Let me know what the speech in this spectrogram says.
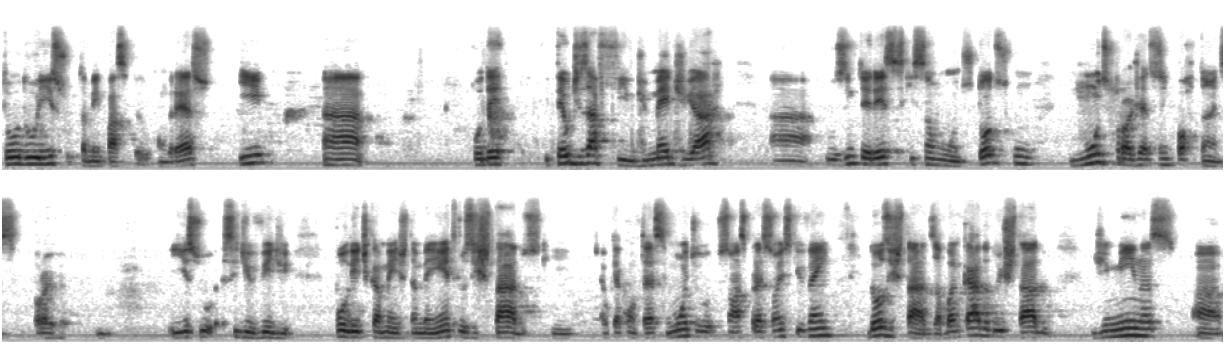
tudo isso também passa pelo Congresso e poder ter o desafio de mediar os interesses que são muitos, todos com muitos projetos importantes. E isso se divide politicamente também entre os estados, que é o que acontece muito, são as pressões que vêm dos estados. A bancada do estado de Minas, ah,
